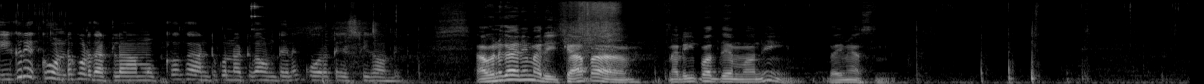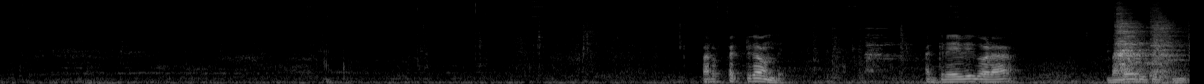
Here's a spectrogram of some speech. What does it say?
ఎగురు ఎక్కువ ఉండకూడదు అట్లా. ముక్కగా అంటుకున్నట్టుగా ఉంటేనే కూర టేస్టీగా ఉండేది అవును కానీ మరి చేప నలిగిపోద్దేమో అని భయం వేస్తుంది పర్ఫెక్ట్గా ఉంది. ఆ గ్రేవీ కూడా భలే రుచిస్తుంది.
